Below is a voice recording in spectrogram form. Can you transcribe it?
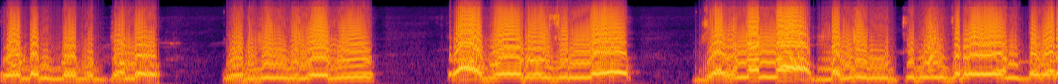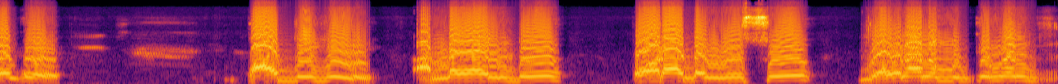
కూటమి ప్రభుత్వంలో ఒరిగింది లేదు. రాబోయే రోజుల్లో జగనన్న మళ్ళీ ముఖ్యమంత్రి అయ్యేంత వరకు పార్టీకి అండగా ఉంటూ పోరాటం చేస్తూ జగనన్న ముఖ్యమంత్రి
